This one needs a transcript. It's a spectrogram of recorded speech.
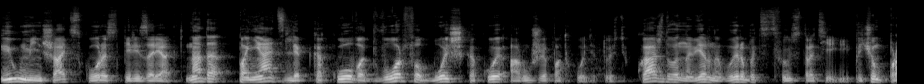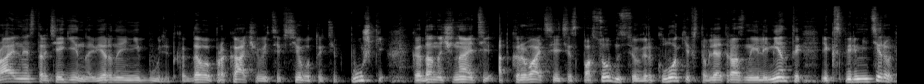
и уменьшать скорость перезарядки. Надо понять, для какого дворфа больше какое оружие подходит. То есть у каждого, наверное, выработать свою стратегию. Причем правильной стратегии, наверное, не будет. Когда вы прокачиваете все вот эти пушки, когда начинаете открывать все эти способности, оверклоки, вставлять разные элементы, экспериментировать,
